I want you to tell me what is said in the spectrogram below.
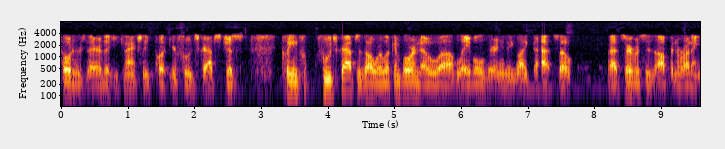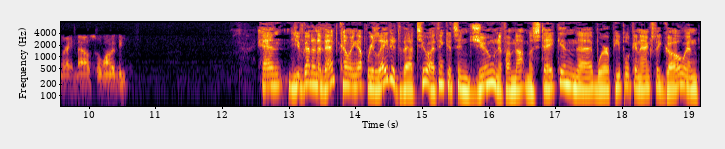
toters there that you can actually put your food scraps. Just clean f- food scraps is all we're looking for. No uh, labels or anything like that. So that service is up and running right now. So wanted to. And you've got an event coming up related to that too. I think it's in June, if I'm not mistaken, uh, where people can actually go and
